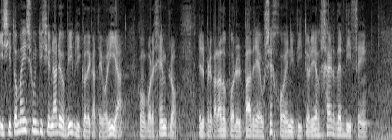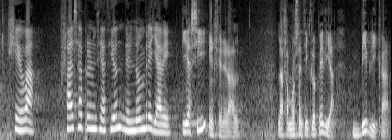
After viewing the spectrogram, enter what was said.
Y si tomáis un diccionario bíblico de categoría, como por ejemplo el preparado por el padre Ausejo en editorial Herder, dice Jehová, falsa pronunciación del nombre Yahvé. Y así en general. La famosa enciclopedia bíblica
